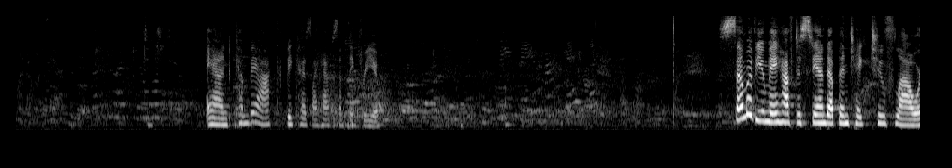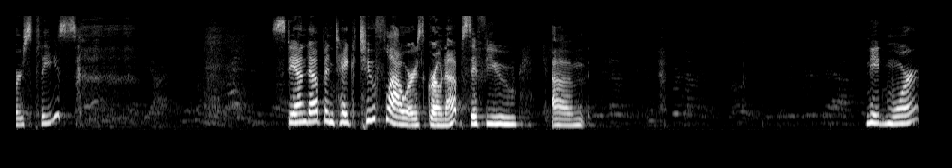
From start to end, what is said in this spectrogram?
one over there. And come back because I have something for you. Some of you may have to stand up and take two flowers, please. stand up and take two flowers, grown ups, if you um, need more.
